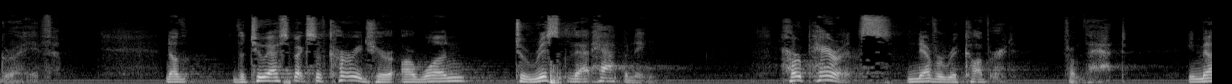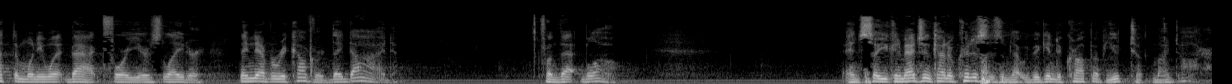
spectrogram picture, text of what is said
grave. Now, the two aspects of courage here are one, to risk that happening. Her parents never recovered from that. He met them when he went back four years later. They never recovered, they died from that blow. And so you can imagine the kind of criticism that would begin to crop up. You took my daughter.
